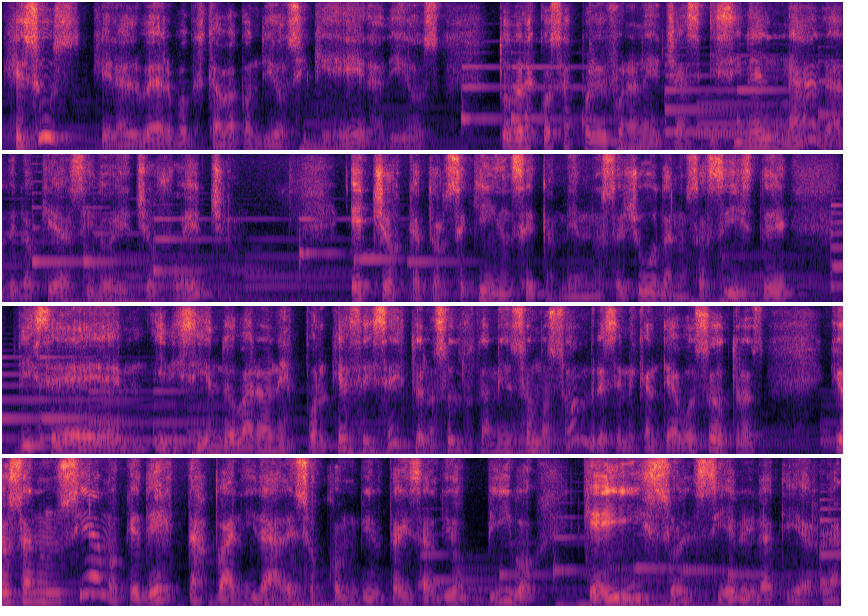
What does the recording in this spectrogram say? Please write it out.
Jesús, que era el verbo que estaba con Dios y que era Dios. Todas las cosas por Él fueron hechas y sin Él nada de lo que ha sido hecho fue hecho. Hechos 14:15 también nos ayuda, nos asiste Dice, y diciendo, varones, ¿por qué hacéis esto? Nosotros también somos hombres, semejante a vosotros, que os anunciamos que de estas vanidades os convirtáis al Dios vivo, que hizo el cielo y la tierra,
